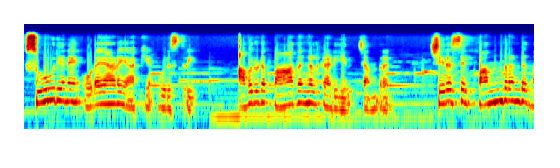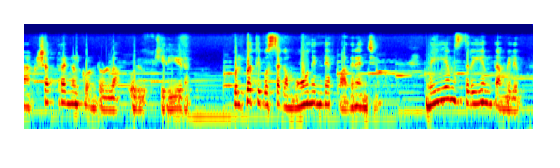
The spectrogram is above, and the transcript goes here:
സൂര്യനെ ഉടയാടയാക്കിയ ഒരു സ്ത്രീ. അവരുടെ പാദങ്ങൾക്കടിയിൽ ചന്ദ്രൻ. ശിരസിൽ പന്ത്രണ്ട് നക്ഷത്രങ്ങൾ കൊണ്ടുള്ള ഒരു കിരീടം. ഉൽപ്പത്തി പുസ്തകം മൂന്നിന്റെ പതിനഞ്ച്. നീയും സ്ത്രീയും തമ്മിലും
